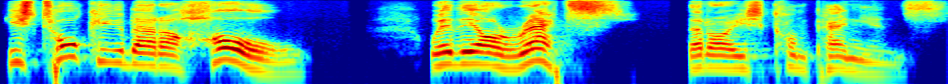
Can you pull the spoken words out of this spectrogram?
He's talking about a hole where there are rats that are his companions.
